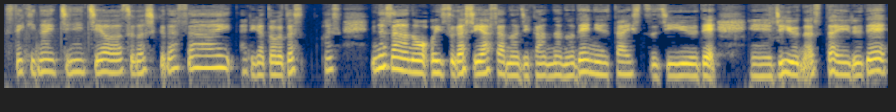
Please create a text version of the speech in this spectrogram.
素敵な一日をお過ごしください。ありがとうございます。皆さん、あの、お忙しい朝の時間なので、入退室自由で、えー、自由なスタイルで、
